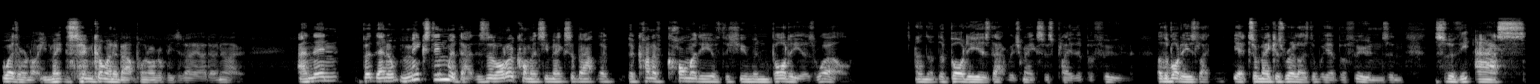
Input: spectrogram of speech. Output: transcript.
whether or not he'd make the same comment about pornography today, I don't know. And then, but then mixed in with that, there's a lot of comments he makes about the, the kind of comedy of the human body as well. And that the body is that which makes us play the buffoon. Or the body is like, yeah, to make us realize that we are buffoons and sort of the ass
